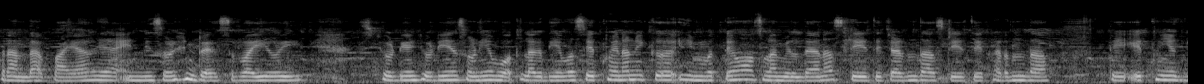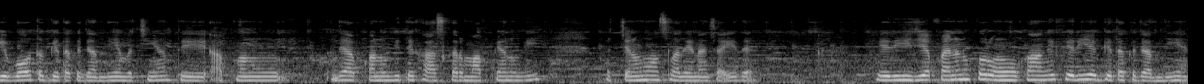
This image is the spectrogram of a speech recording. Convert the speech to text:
ਪਰਾਂਦਾ ਪਾਇਆ ਹੋਇਆ, ਇੰਨੀ ਸੋਹਣੀ ਡਰੈਸ ਪਾਈ ਹੋਈ। ਛੋਟੀਆਂ ਛੋਟੀਆਂ ਸੋਹਣੀਆਂ ਬਹੁਤ ਲੱਗਦੀਆਂ। ਬਸ ਇੱਥੋਂ ਇਹਨਾਂ ਨੂੰ ਇੱਕ ਹਿੰਮਤ ਤੇ ਹੌਸਲਾ ਮਿਲਦਾ ਹੈ ਨਾ ਸਟੇਜ ਤੇ ਚੜ੍ਹਨ ਦਾ ਸਟੇਜ ਤੇ ਖੜਨ ਦਾ। ਤੇ ਇੱਥੋਂ ਹੀ ਅੱਗੇ, ਬਹੁਤ ਅੱਗੇ ਤੱਕ ਜਾਂਦੀਆਂ ਬੱਚੀਆਂ ਤੇ ਆਪਾਂ ਨੂੰ, ਅਧਿਆਪਕਾਂ ਨੂੰ ਵੀ ਤੇ ਖਾਸ ਕਰ ਮਾਪਿਆਂ ਨੂੰ ਵੀ ਬੱਚਿਆਂ ਨੂੰ ਹੌਸਲਾ ਦੇਣਾ ਚਾਹੀਦਾ ਹੈ। ਫਿਰ ਹੀ ਜੇ ਆਪਾਂ ਇਹਨਾਂ ਨੂੰ ਘਰੋਂ ਕਹਾਂਗੇ ਫਿਰ ਹੀ ਅੱਗੇ ਤੱਕ ਜਾਂਦੀਆਂ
